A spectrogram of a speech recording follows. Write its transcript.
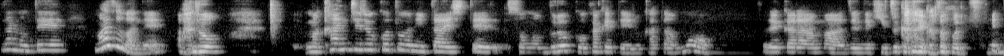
なのでまずはねあの、まあ、感じることに対してそのブロックをかけている方もそれからまあ全然気づかない方もですね、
